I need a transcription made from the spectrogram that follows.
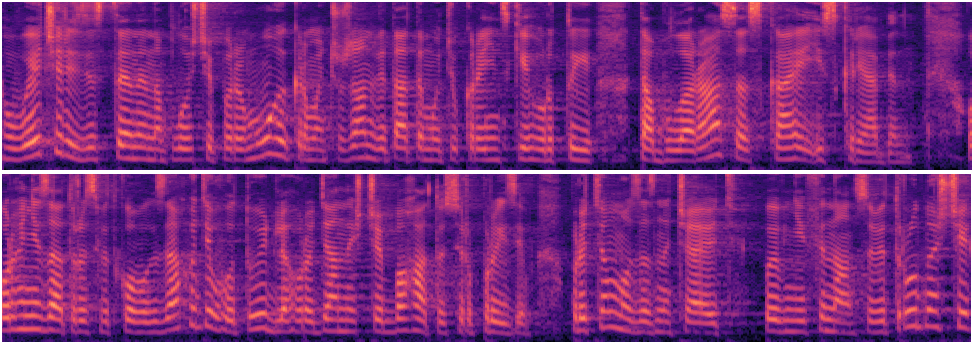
Увечері зі сцени на площі Перемоги кременчужан вітатимуть українські гурти Табула Раса, Скай і Скрябін. Організатори святкових заходів готують для городян ще багато сюрпризів. При цьому зазначають, певні фінансові труднощі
